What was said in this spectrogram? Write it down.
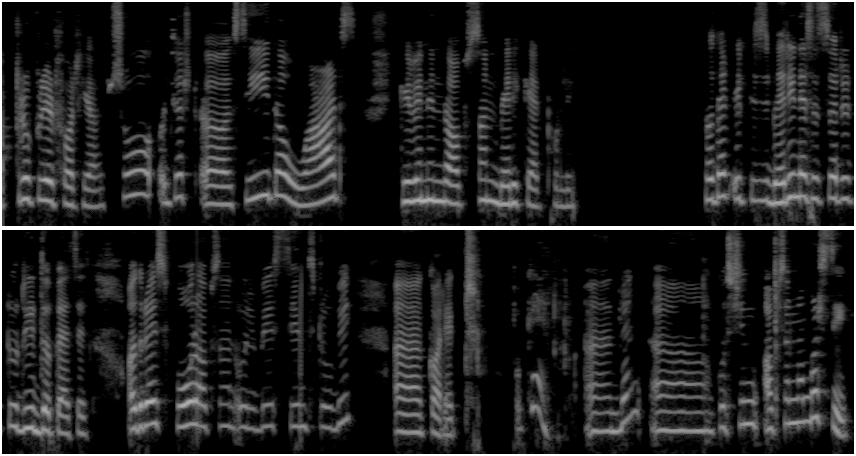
appropriate for here. So just uh, see the words given in the option very carefully. So that it is very necessary to read the passage. Otherwise four option will be seems to be uh, correct. Okay. Uh, then uh, question option number c.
